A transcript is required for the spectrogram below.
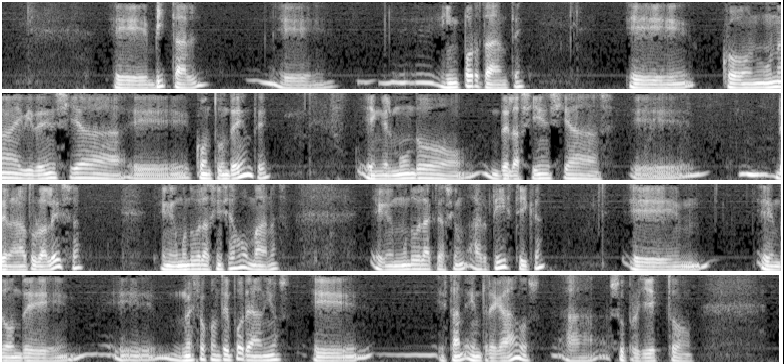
vital, importante, con una evidencia eh, contundente en el mundo de las ciencias eh, de la naturaleza, en el mundo de las ciencias humanas, en el mundo de la creación artística, eh, en donde nuestros contemporáneos están entregados a su proyecto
